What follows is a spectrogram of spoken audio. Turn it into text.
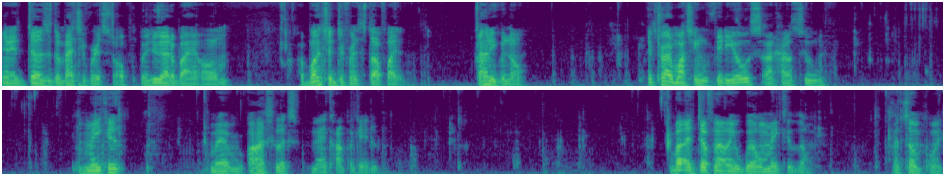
and it does the magic for itself. But you got to buy um a bunch of different stuff. Like I don't even know. I tried watching videos on how to make it, but it honestly looks mad complicated. But I definitely will make it though, at some point.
